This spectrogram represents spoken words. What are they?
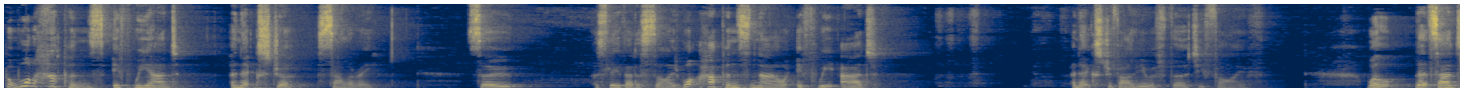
But what happens if we add an extra salary? So let's leave that aside. What happens now if we add an extra value of 35? Well, let's add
